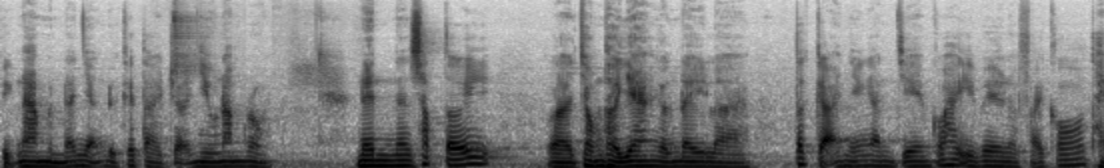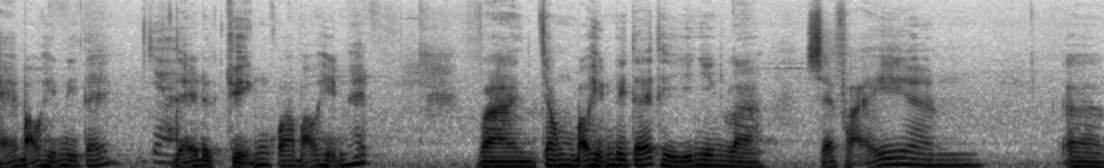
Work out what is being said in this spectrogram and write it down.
Việt Nam mình đã nhận được cái tài trợ nhiều năm rồi nên sắp tới và trong thời gian gần đây là tất cả những anh chị em có HIV là phải có thẻ bảo hiểm y tế yeah. Dạ. để được chuyển qua bảo hiểm hết và trong bảo hiểm y tế thì dĩ nhiên là sẽ phải uh,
